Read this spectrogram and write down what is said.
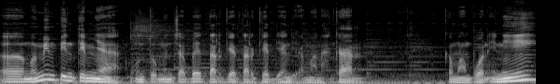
e, memimpin timnya untuk mencapai target-target yang diamanahkan. Kemampuan ini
